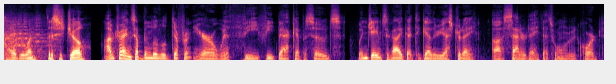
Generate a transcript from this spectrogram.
Hi, everyone. This is Joe. I'm trying something a little different here with the feedback episodes. When James and I got together yesterday, uh, Saturday, that's when we record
